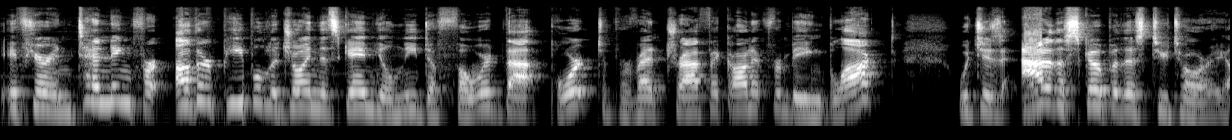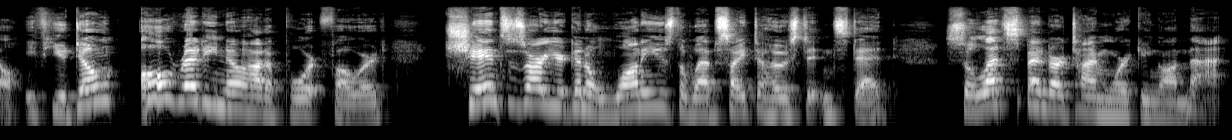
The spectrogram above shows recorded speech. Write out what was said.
If you're intending for other people to join this game, you'll need to forward that port to prevent traffic on it from being blocked, which is out of the scope of this tutorial. If you don't already know how to port forward, chances are you're going to want to use the website to host it instead. So let's spend our time working on that.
